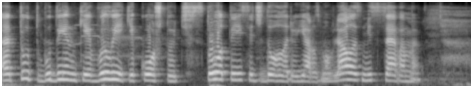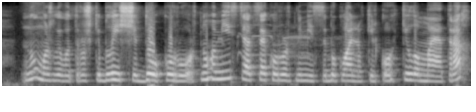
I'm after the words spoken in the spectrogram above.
Е, Тут будинки великі коштують 100 тисяч доларів. Я розмовляла з місцевими. Ну, можливо, трошки ближче до курортного місця. Це курортне місце буквально в кількох кілометрах.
